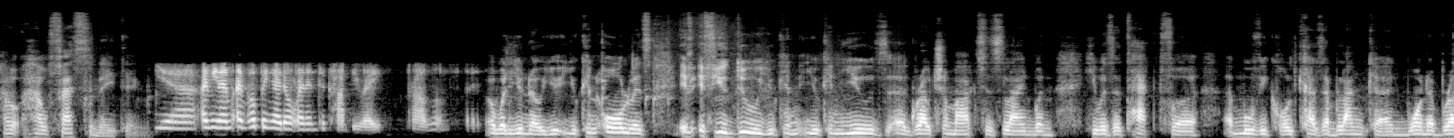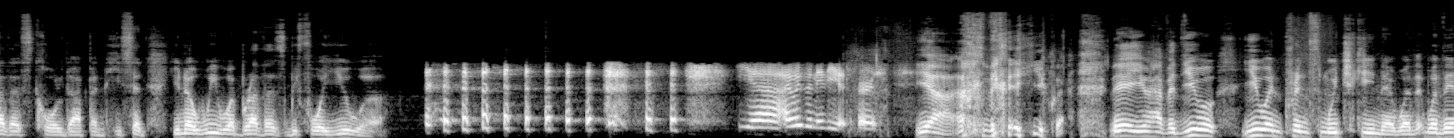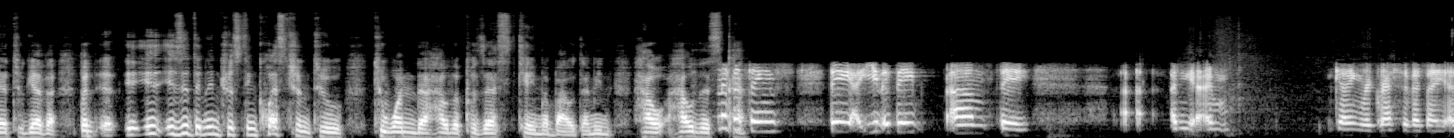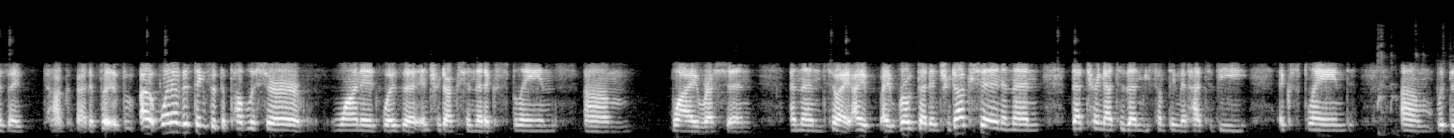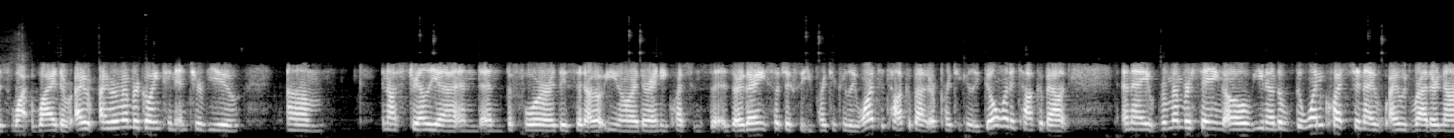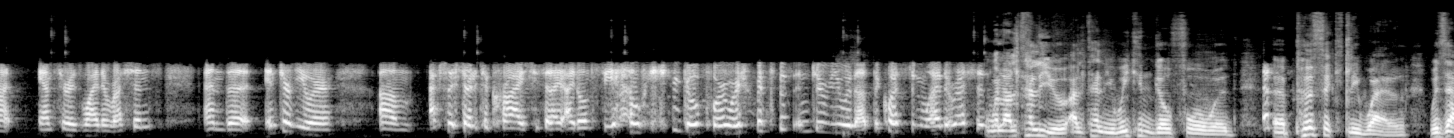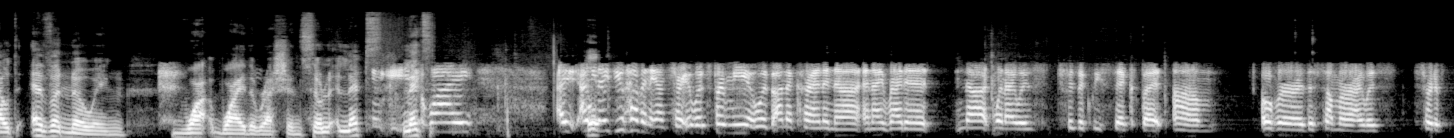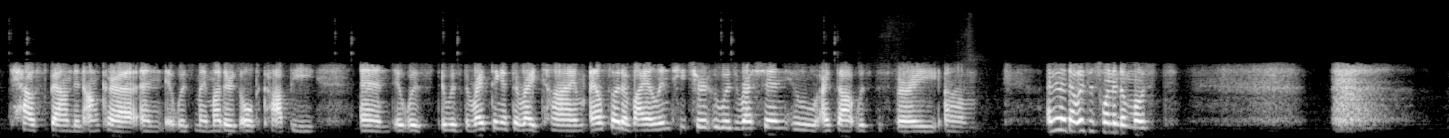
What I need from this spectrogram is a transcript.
How how fascinating. Yeah. I mean, I'm I'm hoping I don't run into copyright problems, but Oh, well, you know, you, you can always, if, if you do, you can you can use uh, Groucho Marx's line when he was attacked for a movie called Casablanca, and Warner Brothers called up, and he said, "You know, we were brothers before you were." yeah, I was an idiot first. Yeah, there you there you have it. You you and Prince Myshkin were were there together. But uh, is it an interesting question to to wonder how the possessed came about? I mean, how how this. One of the things they, you know, they, um, they. Uh, I mean, I'm getting regressive as I as I talk about it. But uh, one of the things that the publisher wanted was an introduction that explains um, why Russian. And then, so I, I, I wrote that introduction, and then that turned out to then be something that had to be explained um, with this why, why the. I, I remember going to an interview um, in Australia, and, and before they said, oh, you know, are there any questions? That, are there any subjects that you particularly want to talk about or particularly don't want to talk about? And I remember saying, oh, you know, the, the one question I, I would rather not answer is why the Russians. And the interviewer um, actually started to cry. She said, I, I don't see how we can go forward with this interview without the question why the Russians. Well, I'll tell you, I'll tell you, we can go forward uh, perfectly well without ever knowing why, why the Russians. So let's let's. why? I, I mean, Oh. I do have an answer. It was for me. It was Anna Karenina, and I read it not when I was physically sick, but um, over the summer. I was sort of housebound in Ankara, and it was my mother's old copy, and it was it was the right thing at the right time. I also had a violin teacher who was Russian, who I thought was just very. Um, I don't know. That was just one of the most.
